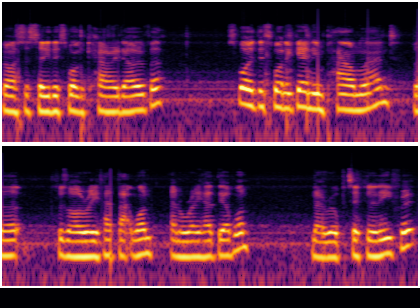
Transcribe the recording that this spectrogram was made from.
Nice to see this one carried over. Spotted this one again in Poundland, but because I already had that one and already had the other one, no real particular need for it.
